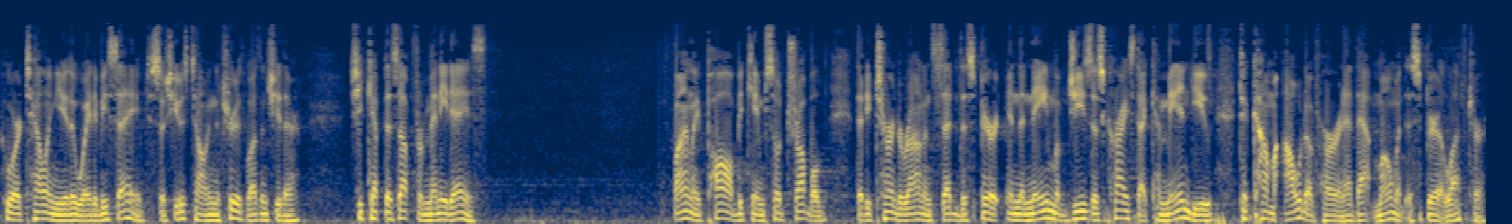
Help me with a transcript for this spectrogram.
who are telling you the way to be saved. So she was telling the truth, wasn't she there? She kept this up for many days. Finally, Paul became so troubled that he turned around and said to the Spirit, In the name of Jesus Christ, I command you to come out of her. And at that moment, the Spirit left her.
